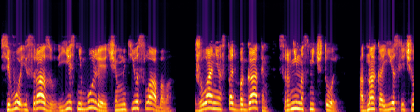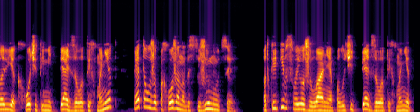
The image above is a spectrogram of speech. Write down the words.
всего и сразу есть не более, чем нытье слабого. Желание стать богатым сравнимо с мечтой. Однако, если человек хочет иметь пять золотых монет, это уже похоже на достижимую цель. Подкрепив свое желание получить пять золотых монет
